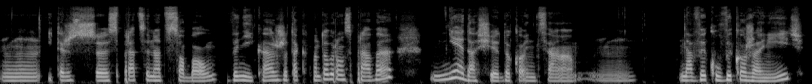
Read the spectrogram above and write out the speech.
mm, i też z pracy nad sobą, wynika, że tak na dobrą sprawę nie da się do końca mm, nawyku wykorzenić,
